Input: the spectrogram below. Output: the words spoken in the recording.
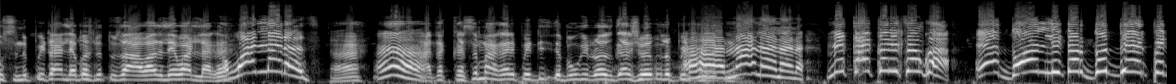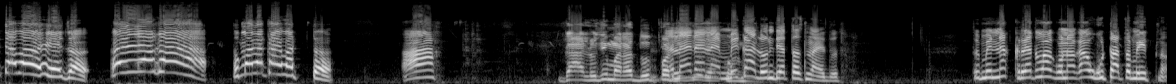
उसन पीठ आणल्यापासून तुझा आवाज लय वाढला का वाढणारच. हा? हा. आता कसं माघारी पेटी बघू रोजगार शिवाय तुला पीठ हा, मिळत नाही. नाही नाही नाही नाही. मी काय करीन सांगू का? ए दोन लिटर दूध देईल पिठावर हे ज कळलं का? तुम्हाला काय वाटतं? आ? घालू दे मला दूध पडलं नाही नाही मी. घालून देतच नाही दूध. तुम्ही नखऱ्यात वागू नका उठा तुम्ही इथनं.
